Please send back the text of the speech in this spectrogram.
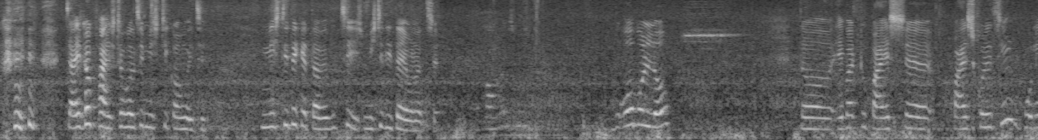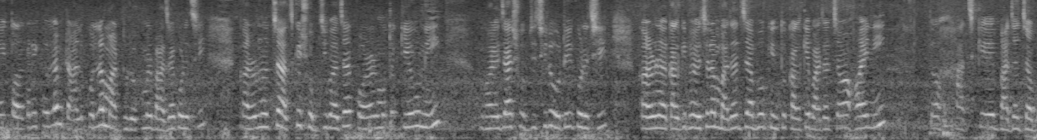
চাই না পায়েসটা বলছি মিষ্টি কম হয়েছে। মিষ্টিতে খেতে হবে, বুঝছিস? মিষ্টি দিতে হবে মনে হচ্ছে। ও বলল, তো এবার একটু পায়েস পায়েস করেছি, পনির তরকারি করলাম, ডাল করলাম, আর দু রকমের ভাজা করেছি। কারণ হচ্ছে আজকে সবজি বাজার করার মতো কেউ নেই। ঘরে যা সবজি ছিল ওটাই করেছি। কারণ কালকে ভেবেছিলাম বাজার যাব, কিন্তু কালকে বাজার যাওয়া হয়নি। তো আজকে বাজার যাব।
